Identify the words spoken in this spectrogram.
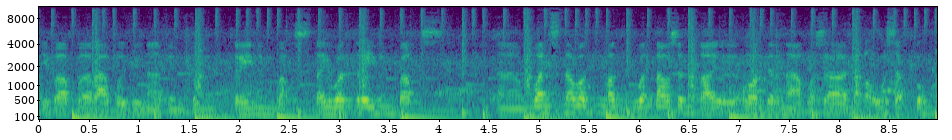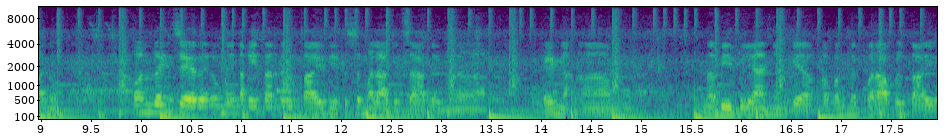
Ipaparaffle din natin tong training box, Taiwan training box Um, once na wag mag 1,000 na tayo, i-order na ako sa nakausap kong ano, online seller. May nakita na rin tayo dito sa malapit sa atin na, ayun nga, um, nabibilihan yan. Kaya kapag nagparapol tayo,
